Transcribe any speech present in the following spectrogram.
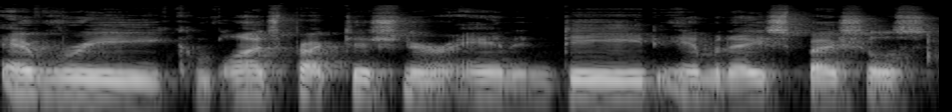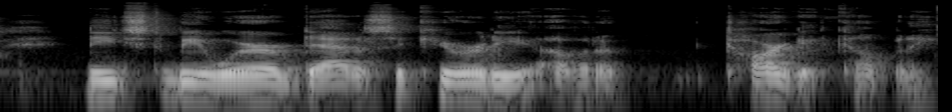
every compliance practitioner and indeed M&A specialist needs to be aware of data security of a target company.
